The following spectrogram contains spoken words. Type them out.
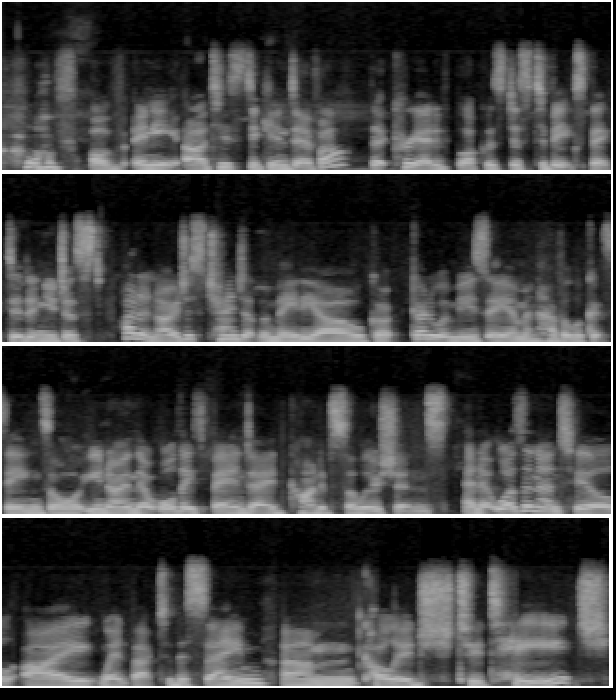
of, of any artistic endeavour that creative block was just to be expected. And you just I don't know just change up the media or go, go to a museum and have a look at things or you know and there were all these band-aid kind of solutions. And it wasn't until I went back to the same um, college to teach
